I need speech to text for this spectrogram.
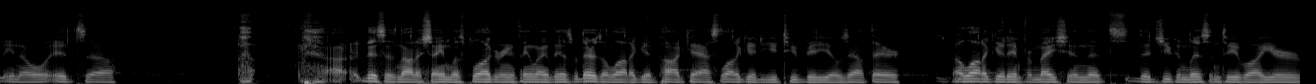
you know, it's uh, This is not a shameless plug or anything like this, but there's a lot of good podcasts, a lot of good YouTube videos out there, a lot of good information that's that you can listen to while you're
